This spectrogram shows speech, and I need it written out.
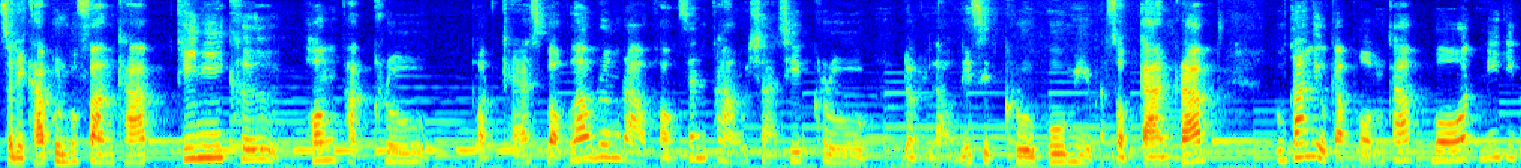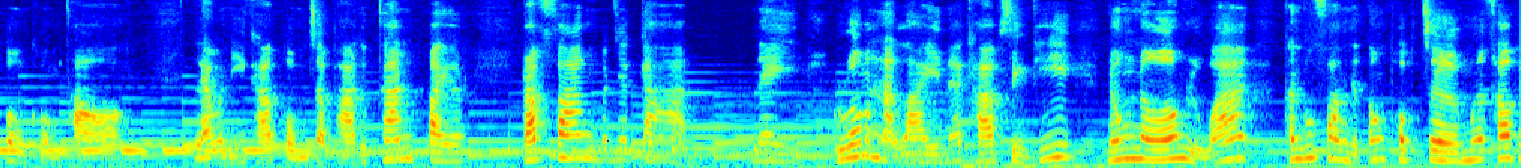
สวัสดีครับคุณผู้ฟังครับ ที่นี่คือห้องพักครูพอดแคสต์บอกเล่าเรื่องราวของเส้นทางวิชาชีพครู โดยเหล่านิสิตครูผู้มีประสบการณ์ครับ ทุกท่านอยู่กับผมครับโบ๊ทนิติพงษ์คงทอง และวันนี้ครับผมจะพาทุกท่านไปรับฟังบรรยากาศ ในรั้วมหาลัยนะครับ สิ่งที่น้องๆ หรือว่าท่านผู้ฟังจะต้องพบเจอเมื่อเข้าไป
